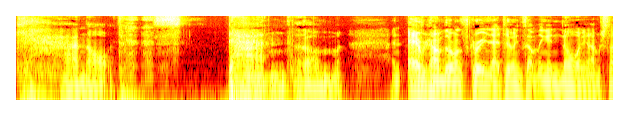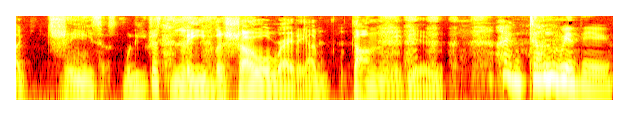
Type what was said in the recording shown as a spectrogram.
cannot stand them. And every time they're on screen, they're doing something annoying, and I'm just like, Jesus, will you just leave the show already? I'm done with you. I'm done with you.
